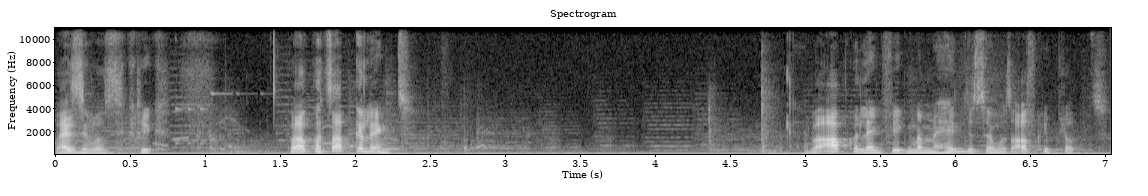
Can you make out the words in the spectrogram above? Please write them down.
Weiß ich, was ich krieg. War kurz abgelenkt. War abgelenkt wegen meinem Handy, ist irgendwas aufgeploppt.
